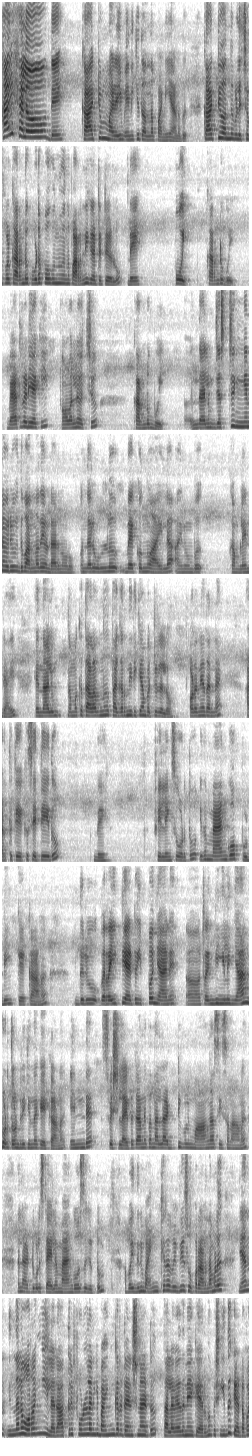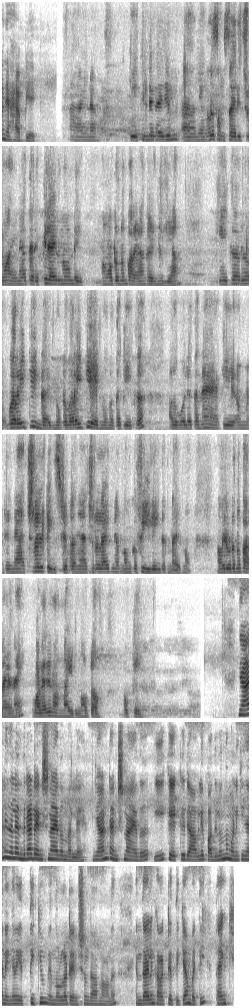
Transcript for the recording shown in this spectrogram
Hi hello ദേ കാറ്റും മഴയും എനിക്ക് തന്ന പണിയാണിത്. കാറ്റ് വന്ന് വിളിച്ചപ്പോൾ കറണ്ട് കൂടെ പോകുന്നു എന്ന് പറഞ്ഞു കേട്ടിട്ടേ ഉള്ളൂ. ദേ പോയി. കറണ്ട് പോയി. ബാറ്ററി റെഡിയാക്കി ഓവനിൽ വെച്ചു. കറണ്ടും പോയി. എന്തായാലും ജസ്റ്റ് ഇങ്ങനെ ഒരു ഇത് വന്നതേ ഉണ്ടായിരുന്നുള്ളൂ. എന്തായാലും ഉള്ളു ബേക്കൊന്നും ആയില്ല. അതിനു മുമ്പ് കംപ്ലൈന്റ് ആയി. എന്നാലും നമുക്ക് തളർന്ന് തകർന്നിരിക്കാൻ പറ്റില്ലല്ലോ. ഉടനെ തന്നെ അടുത്ത കേക്ക് സെറ്റ് ചെയ്തു. ദേ ഫില്ലിങ്സ് കൊടുത്തു. ഇത് മാംഗോ പുഡിംഗ് കേക്കാണ്. ഇതൊരു വെറൈറ്റി ആയിട്ട് ഇപ്പോൾ ഞാൻ ട്രെൻഡിങ്ങിൽ ഞാൻ കൊടുത്തുകൊണ്ടിരിക്കുന്ന കേക്കാണ്. എന്റെ സ്പെഷ്യലായിട്ട്. കാരണം ഇപ്പോൾ നല്ല അടിപൊളി മാങ്ങ സീസണാണ്. നല്ല അടിപൊളി സ്റ്റൈലിൽ മാംഗോസ് കിട്ടും. അപ്പോൾ ഇതിന് ഭയങ്കര റിവ്യൂ സൂപ്പറാണ്. നമ്മൾ ഞാൻ ഇന്നലെ ഉറങ്ങിയില്ല. രാത്രി ഫുൾ എനിക്ക് ഭയങ്കര ടെൻഷനായിട്ട് തലവേദനയൊക്കെ ആയിരുന്നു. പക്ഷേ ഇത് കേട്ടപ്പോൾ ഞാൻ ഹാപ്പിയായി കേക്കിന്റെ കാര്യം ഞങ്ങൾ സംസാരിച്ചു. അതിനെ തിരക്കിലായിരുന്നോണ്ടേ. അങ്ങോട്ടൊന്നും പറയാൻ കഴിഞ്ഞില്ല. കേക്ക് ഒരു വെറൈറ്റി ഉണ്ടായിരുന്നു കേട്ടോ. വെറൈറ്റി ആയിരുന്നു ഇന്നത്തെ കേക്ക്. അതുപോലെ തന്നെ മറ്റേ നാച്ചുറൽ ടേസ്റ്റ് കേട്ടോ. നാച്ചുറൽ ആയിട്ട് നമുക്ക് ഫീൽ ചെയ്തിട്ടുണ്ടായിരുന്നു. അവരോടൊന്ന് പറയണേ. വളരെ നന്നായിരുന്നു കേട്ടോ. ഓക്കെ ഞാൻ ഇന്നലെ എന്തിനാ ടെൻഷൻ ടെൻഷനായതെന്നല്ലേ ഞാൻ ടെൻഷൻ ടെൻഷനായത് ഈ കേക്ക് രാവിലെ പതിനൊന്ന് മണിക്ക് ഞാൻ എങ്ങനെ എത്തിക്കും എന്നുള്ള ടെൻഷൻ കാരണമാണ്. എന്തായാലും കറക്റ്റ് എത്തിക്കാൻ പറ്റി. താങ്ക്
